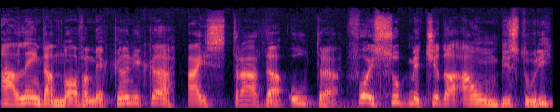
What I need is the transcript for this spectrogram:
Além da nova mecânica, a Estrada Ultra foi submetida a um bisturi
